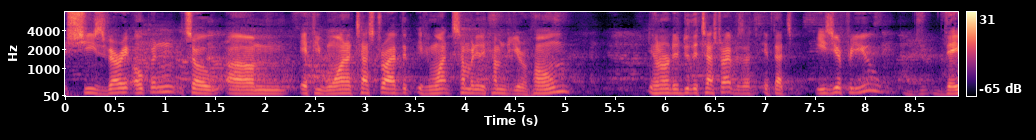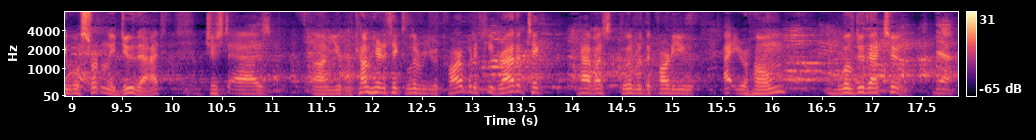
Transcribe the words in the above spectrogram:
she's very open. So, um, if you want to test drive, the, if you want somebody to come to your home in order to do the test drive, is that- if that's easier for you, they will certainly do that. Just as um, you can come here to take delivery of your car, but if you'd rather take have us deliver the car to you at your home, we'll do that too. Yeah,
